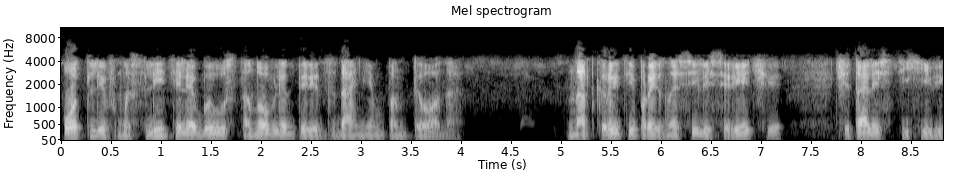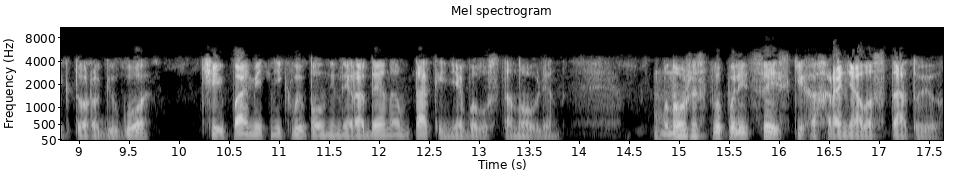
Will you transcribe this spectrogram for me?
отлив мыслителя был установлен перед зданием пантеона. На открытии произносились речи, читали стихи Виктора Гюго, чей памятник, выполненный Роденом, так и не был установлен. Множество полицейских охраняло статую.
